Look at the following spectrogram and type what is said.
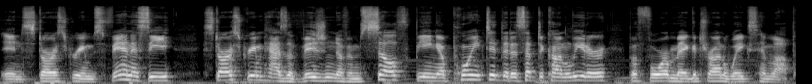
In Starscream's Fantasy, Starscream has a vision of himself being appointed the Decepticon leader before Megatron wakes him up.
